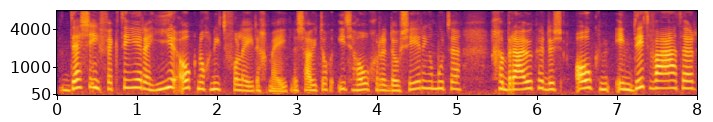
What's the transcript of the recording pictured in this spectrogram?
desinfecteren hier ook nog niet volledig mee. Dan zou je toch iets hogere doseringen moeten gebruiken. Dus ook in dit water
